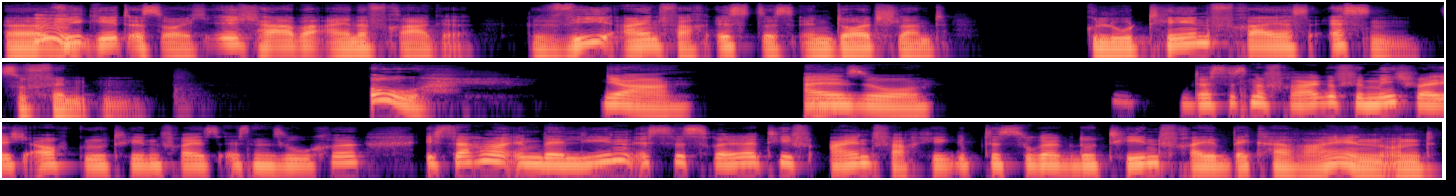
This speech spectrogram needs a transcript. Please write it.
Äh, Hm. Wie geht es euch? Ich habe eine Frage. Wie einfach ist es in Deutschland, glutenfreies Essen zu finden? Oh, ja, also, das ist eine Frage für mich, weil ich auch glutenfreies Essen suche. Ich sage mal, in Berlin ist es relativ einfach. Hier gibt es sogar glutenfreie Bäckereien und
